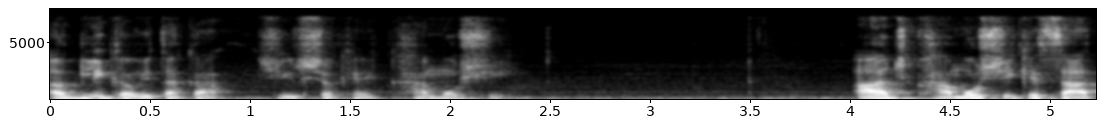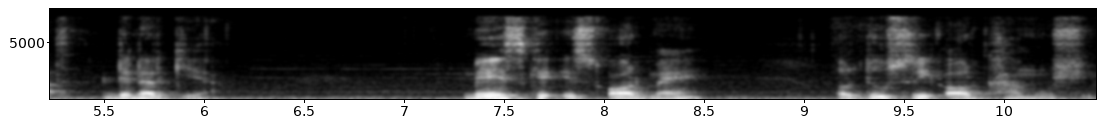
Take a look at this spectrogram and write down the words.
अगली कविता का शीर्षक है खामोशी। आज खामोशी के साथ डिनर किया। मेज के इस और मैं और दूसरी और खामोशी।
